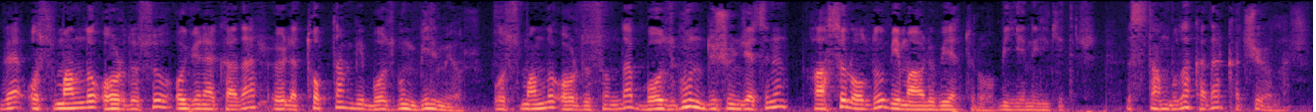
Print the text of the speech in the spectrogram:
Ve Osmanlı ordusu o güne kadar öyle toptan bir bozgun bilmiyor. Osmanlı ordusunda bozgun düşüncesinin hasıl olduğu bir mağlubiyettir o, bir yenilgidir. İstanbul'a kadar kaçıyorlar.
